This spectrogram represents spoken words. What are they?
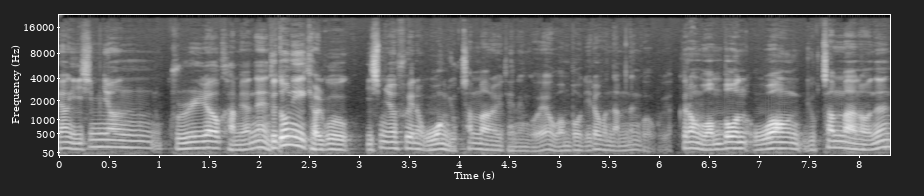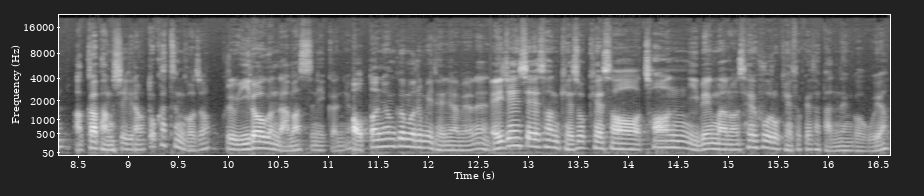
그냥 20년 굴려가면은 그 돈이 결국 20년 후에는 5억 6천만 원이 되는 거예요. 원본 1억은 남는 거고요. 그럼 원본 5억 6천만 원은 아까 방식이랑 똑같은 거죠. 그리고 1억은 남았으니까요. 어떤 현금 흐름이 되냐면은 에이전시에선 계속해서 1,200만 원 세후로 계속해서 받는 거고요.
